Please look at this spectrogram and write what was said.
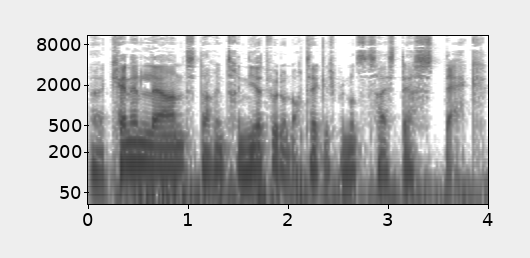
äh, kennenlernt, darin trainiert wird und auch täglich benutzt. Das heißt der Stack.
